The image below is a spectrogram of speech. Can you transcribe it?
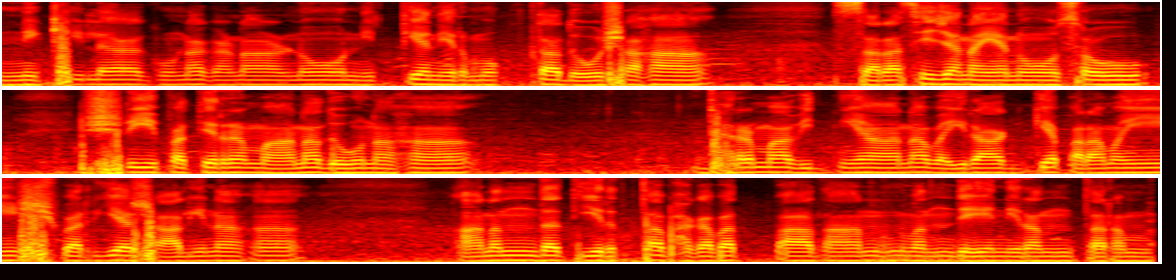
निखिलगुणगणार्णो नित्यनिर्मुक्तदोषः सरसिजनयनोऽसौ श्रीपतिर्मानदूनः। धर्मविज्ञानवैराग्यपरमैश्वर्यशालिनः आनन्दतीर्थभगवत्पादान् वन्दे निरन्तरम्।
